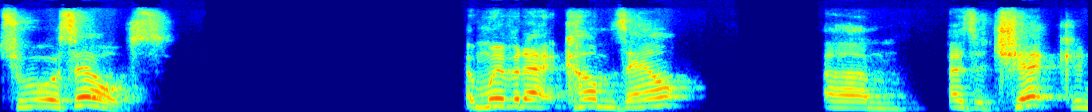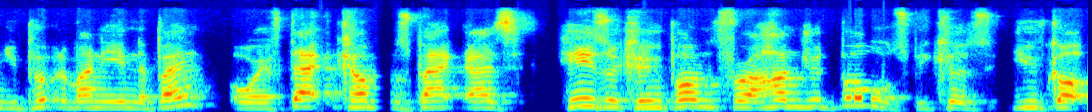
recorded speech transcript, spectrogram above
to ourselves. And whether that comes out um, as a check and you put the money in the bank, or if that comes back as here's a coupon for hundred balls because you've got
